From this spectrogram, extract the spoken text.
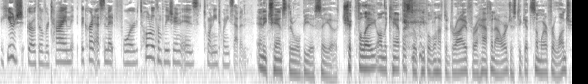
a huge growth over time. The current estimate for total completion is 2027. Any chance there will be a say a Chick-fil-A on the campus so people don't have to drive for a half an hour just to get somewhere for lunch?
